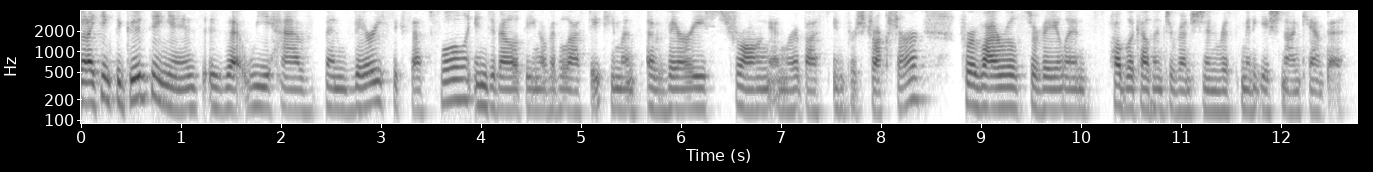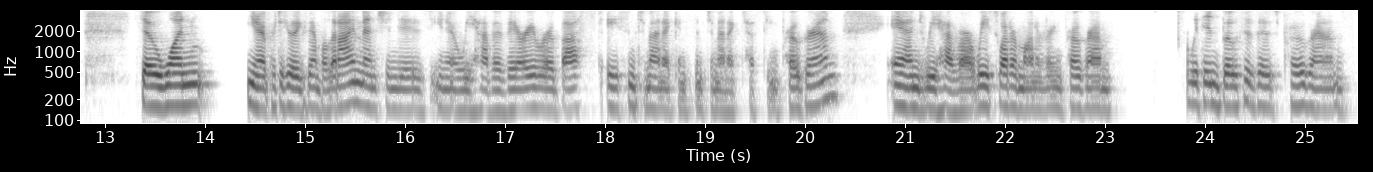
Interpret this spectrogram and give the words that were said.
But I think the good thing is is that we have been very successful in developing over the last 18 months a very strong and robust infrastructure for viral surveillance, public health intervention, and risk mitigation on campus. So one you know particular example that I mentioned is you know we have a very robust asymptomatic and symptomatic testing program, and we have our wastewater monitoring program. Within both of those programs,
